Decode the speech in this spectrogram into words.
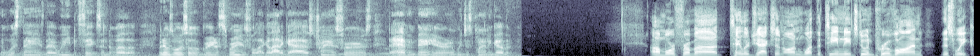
and what's things that we need to fix and develop. But it was also a great experience for like a lot of guys, transfers that haven't been here, and we just playing together. Uh, more from uh, Taylor Jackson on what the team needs to improve on this week.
